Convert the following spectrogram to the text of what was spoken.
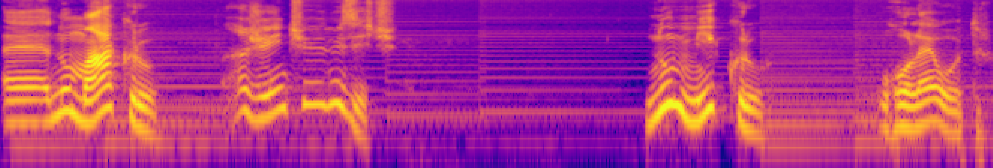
É, no macro, a gente não existe. No micro, o rolê é outro.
